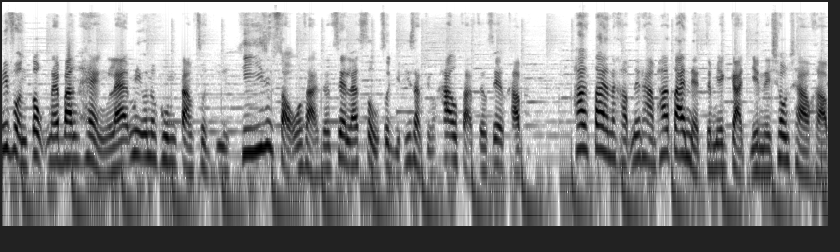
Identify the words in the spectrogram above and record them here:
มีฝนตกในบางแห่งและมีอุณหภูมิต่ำสุดอยู่ที่ 22 องศาเซลเซียสและสูงสุดอยู่ที่ 35 องศาเซลเซียสครับภาคใต้นะครับในทางภาคใต้เนี่ยจะมีอากาศเย็นในช่วงเช้าครับ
